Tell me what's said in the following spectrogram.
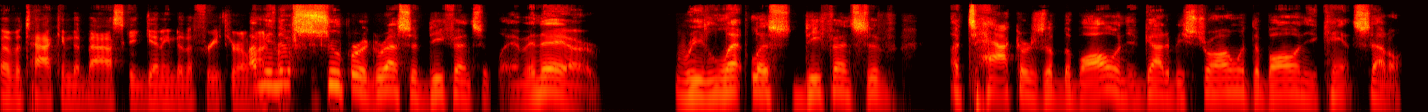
of attacking the basket, getting to the free throw line. I mean, they're super aggressive defensively. I mean, they are relentless defensive attackers of the ball, and you've got to be strong with the ball, and you can't settle.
